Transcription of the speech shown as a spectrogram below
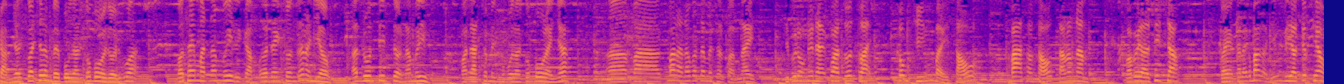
cảm nhận qua chất âm về bộ dàn combo rồi đúng không ạ? Và thay mặt Nam Huy thì cảm ơn anh Xuân rất là nhiều. Anh luôn tin tưởng Nam Huy và đặt cho mình một bộ dàn combo này nhá. À, Và các bác nào đang quan tâm về sản phẩm này thì vui lòng liên hệ qua số điện thoại 0976 366 855 Và bây giờ xin chào và hẹn gặp lại các bác ở những video tiếp theo.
